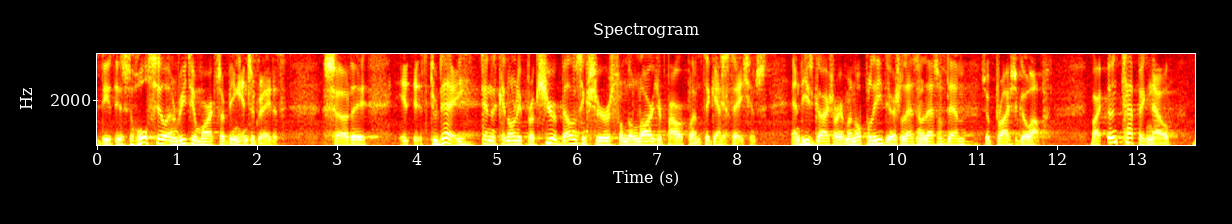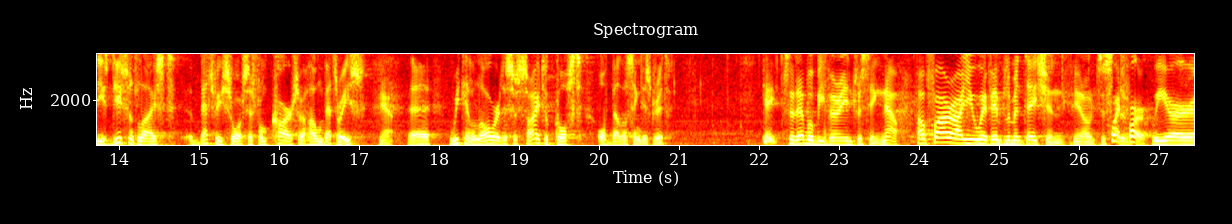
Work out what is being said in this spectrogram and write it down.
These the wholesale and retail markets are being integrated. So the, it, it- today, TenneT can only procure balancing service from the larger power plant, the gas stations, and these guys are a monopoly. There's less and less of them, so prices go up. By untapping now these decentralized battery sources from cars or home batteries, Yeah. uh, we can lower the societal cost of balancing this grid. Okay, so that will be very interesting. Now, how far are you with implementation? You know, just Quite far. We are.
